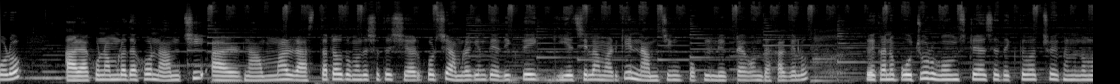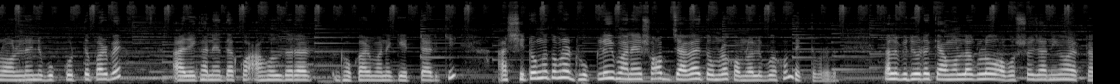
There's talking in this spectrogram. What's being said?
করো। আর এখন আমরা দেখো নামছি আর নামার রাস্তাটাও তোমাদের সাথে শেয়ার করছি। আমরা কিন্তু এদিক দিয়ে গিয়েছিলাম আর কি, নামচিং পকরি লেকটা এখন দেখা গেল। তো এখানে প্রচুর হোমস্টে আছে দেখতে পাচ্ছ, এখানে তোমরা অনলাইনে বুক করতে পারবে। আর এখানে দেখো আহলদারার ঢোকার মানে গেটটা আর কি। আর শিটংয়ে তোমরা ঢুকলেই মানে সব জায়গায় তোমরা কমলালেবু এখন দেখতে পারবে। তাহলে ভিডিওটা কেমন লাগল অবশ্যই জানিও আর একটা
